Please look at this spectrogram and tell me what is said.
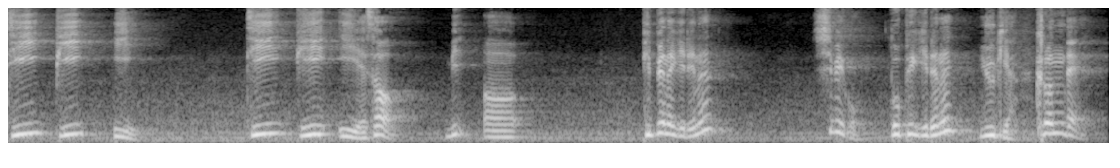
DBE, DBE에서 미, 어, 빗변의 길이는 10이고 높이 길이는 6이야. 그런데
